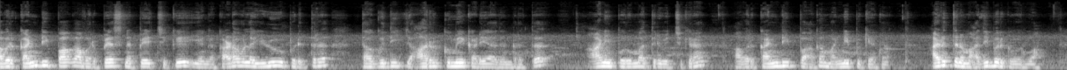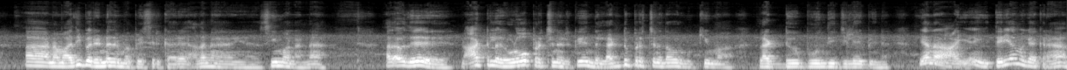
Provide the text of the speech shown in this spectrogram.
அவர் கண்டிப்பாக அவர் பேசின பேச்சுக்கு எங்கள் கடவுளை இழிவுபடுத்துகிற தகுதி யாருக்குமே கிடையாதுன்றத ஆணிபூர்வமாக தெரிவிச்சுக்கிறேன். அவர் கண்டிப்பாக மன்னிப்பு கேட்கணும். அடுத்து நம்ம அதிபருக்கு வருவான் நம்ம அதிபர் என்ன தெரியுமா பேசியிருக்காரு? அதான் நான் சீமான் அண்ணன் அதாவது நாட்டில் எவ்வளோ பிரச்சனை இருக்குது இந்த லட்டு பிரச்சனை தான் ஒரு முக்கியமாக லட்டு பூந்தி ஜிலேபின்னு. ஏன்னா ஏன் தெரியாமல் கேட்குறேன்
